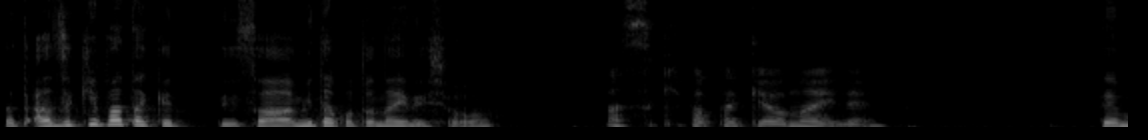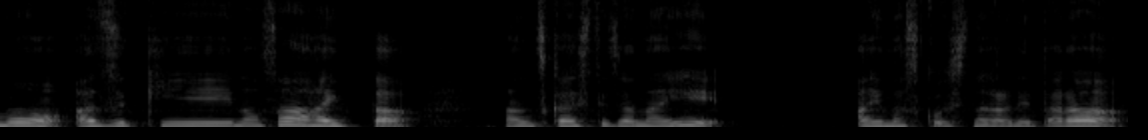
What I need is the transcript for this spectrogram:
だって小豆畑ってさ見たことないでしょ？あすき畑はないね。でも小豆のさ入ったあの使い捨てじゃないアイマスクをしながら寝たら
